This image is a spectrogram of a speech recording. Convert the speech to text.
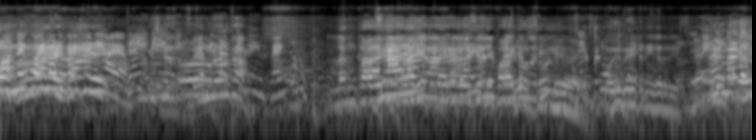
हमें कोई नोटिफिकेशन नहीं आया बेंगलोर का लंका कोई वेट नहीं कर रही मैडम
